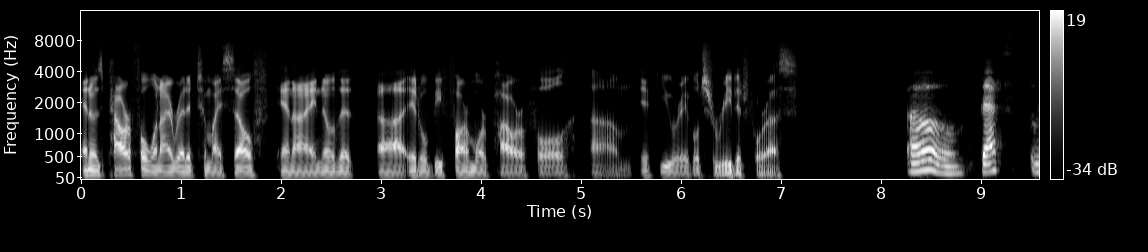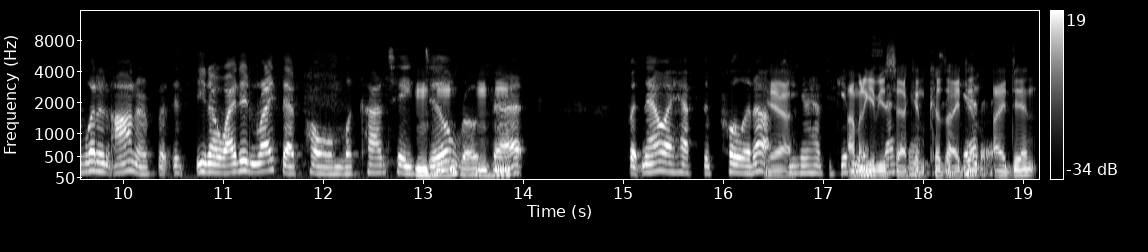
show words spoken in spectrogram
and it was powerful when I read it to myself, and I know that uh, it'll be far more powerful um, if you were able to read it for us. Oh, that's what an honor. But, it, you know, I didn't write that poem. LeConte mm-hmm, Dill wrote mm-hmm. that. But now I have to pull it up. Yeah. So you're to have to give I'm going to give you a second because I didn't, it. I didn't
